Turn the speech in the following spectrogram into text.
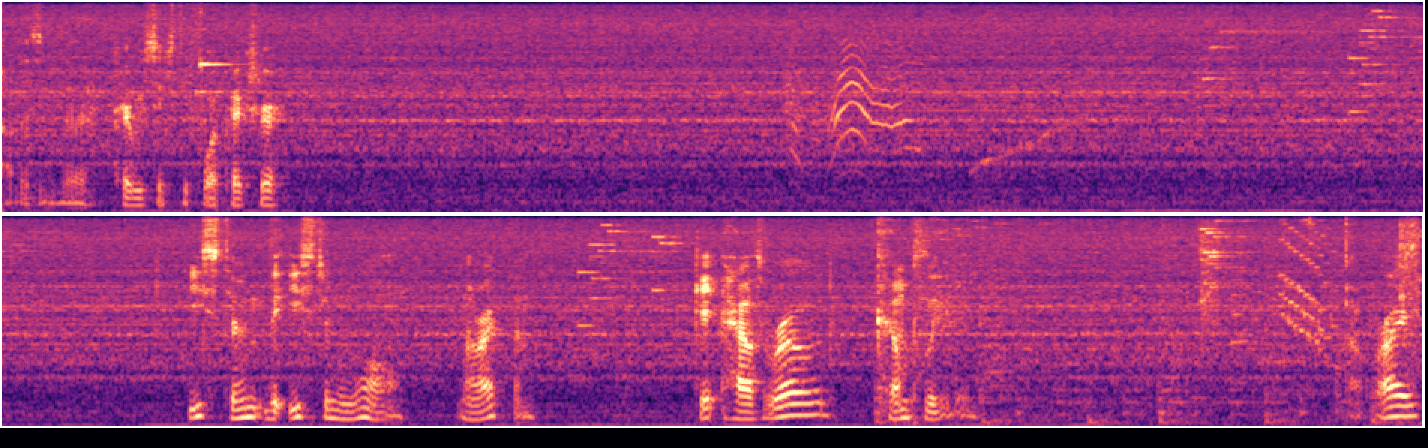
Oh, this is the Kirby 64 picture. Eastern, the Eastern Wall. Alright then. Gatehouse Road, completed. Alright.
